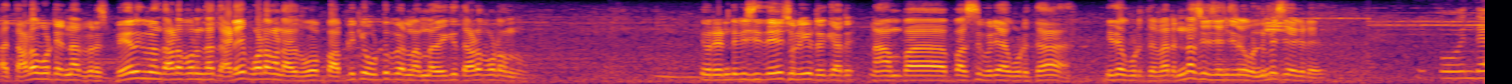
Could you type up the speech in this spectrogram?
அது தடை போட்டு என்ன பெருசு பேருக்கு நான் தடை போடுறேன் தடையே போட வேண்டாம் அது பப்ளிக்கே விட்டு போயிடலாம். அதுக்கு தடை போடணும். இவர் ரெண்டு விஷயத்தையே சொல்லிக்கிட்டு இருக்காரு. நான் ப பஸ் ஃப்ரீயாக கொடுத்தேன் இதை கொடுத்தேன். வேறு என்ன செஞ்சிருக்கேன் ஒன்றுமே செய்ய கிடையாது. இப்போது இந்த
